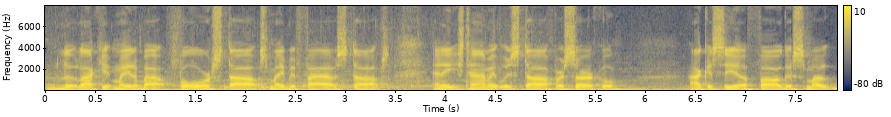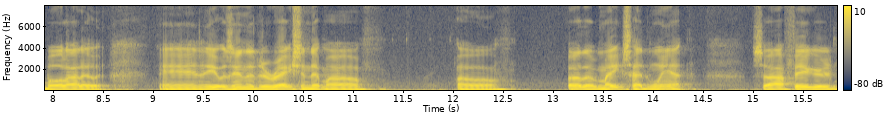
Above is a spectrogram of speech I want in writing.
looked like it made about four stops, maybe five stops, and each time it would stop or circle, I could see a fog of smoke boil out of it. And it was in the direction that my uh, other mates had went, so I figured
